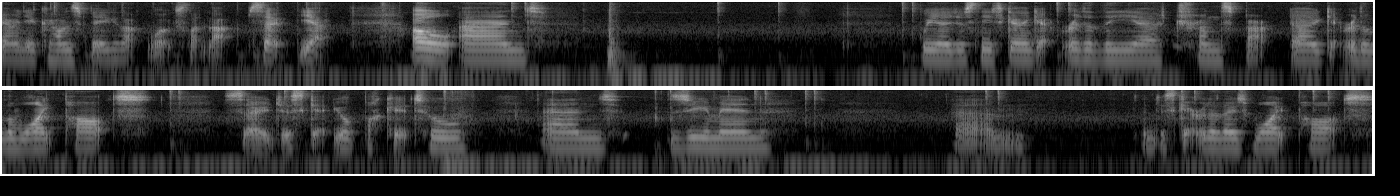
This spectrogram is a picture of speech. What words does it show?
yeah, when it becomes big, that works like that. So yeah. Oh, and we are just need to go and get rid of the uh, transparent, uh, get rid of the white parts. So just get your bucket tool and zoom in, um, and just get rid of those white parts.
